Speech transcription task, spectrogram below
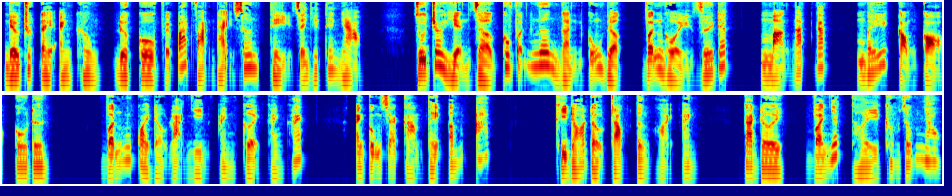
nếu trước đây anh không đưa cô về bát vạn đại sơn thì sẽ như thế nào. Dù cho hiện giờ cô vẫn ngơ ngẩn cũng được, vẫn ngồi dưới đất mà ngắt ngắt mấy cọng cỏ cô đơn. Vẫn quay đầu lại nhìn anh cười khanh khách, anh cũng sẽ cảm thấy ấm áp. Khi đó đầu trọc từng hỏi anh, cả đời và nhất thời không giống nhau,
